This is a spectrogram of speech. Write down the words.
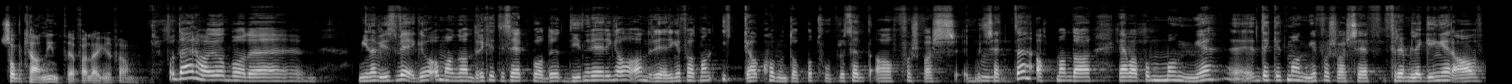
som kan inträffa längre fram. Og der har jo både min avis VG og mange andre kritisert både din regjering og andre regjeringer for at man ikke har kommet opp på 2% av forsvarsbudsjettet. At man da, Jeg var på mange, eh, dekket mange forsvarssjeffremlegginger av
